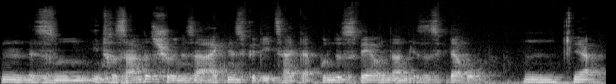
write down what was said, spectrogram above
hm, es ist ein interessantes, schönes Ereignis für die Zeit der Bundeswehr und dann ist es wieder rum? Hm, ja.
